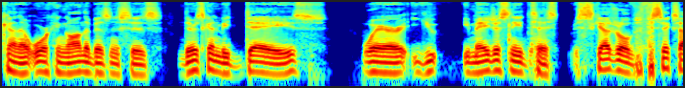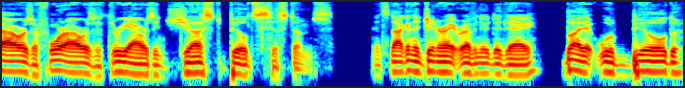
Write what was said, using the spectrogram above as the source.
kind of working on the business is there's going to be days where you you may just need to schedule six hours or four hours or three hours and just build systems. It's not going to generate revenue today, but it will build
